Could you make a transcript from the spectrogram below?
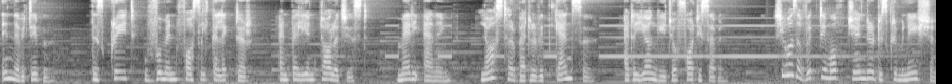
inevitable, this great woman fossil collector and paleontologist, Mary Anning, lost her battle with cancer at a young age of 47. She was a victim of gender discrimination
